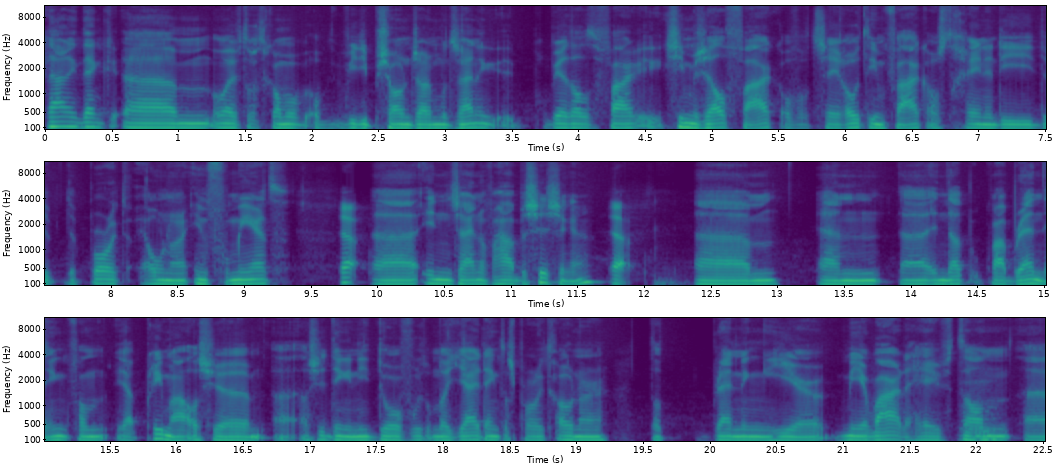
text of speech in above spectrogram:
Nou, ik denk, ehm, om even terug te komen op, op wie die persoon zou moeten zijn. Ik, ik probeer het altijd vaak, ik zie mezelf vaak, of het CRO-team vaak, als degene die de, de product owner informeert Ja. eh, in zijn of haar beslissingen. Ja. Ehm, en eh inderdaad, qua branding, van ja, prima als je, als je dingen niet doorvoert, omdat jij denkt als product owner dat branding hier meer waarde heeft dan eh,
